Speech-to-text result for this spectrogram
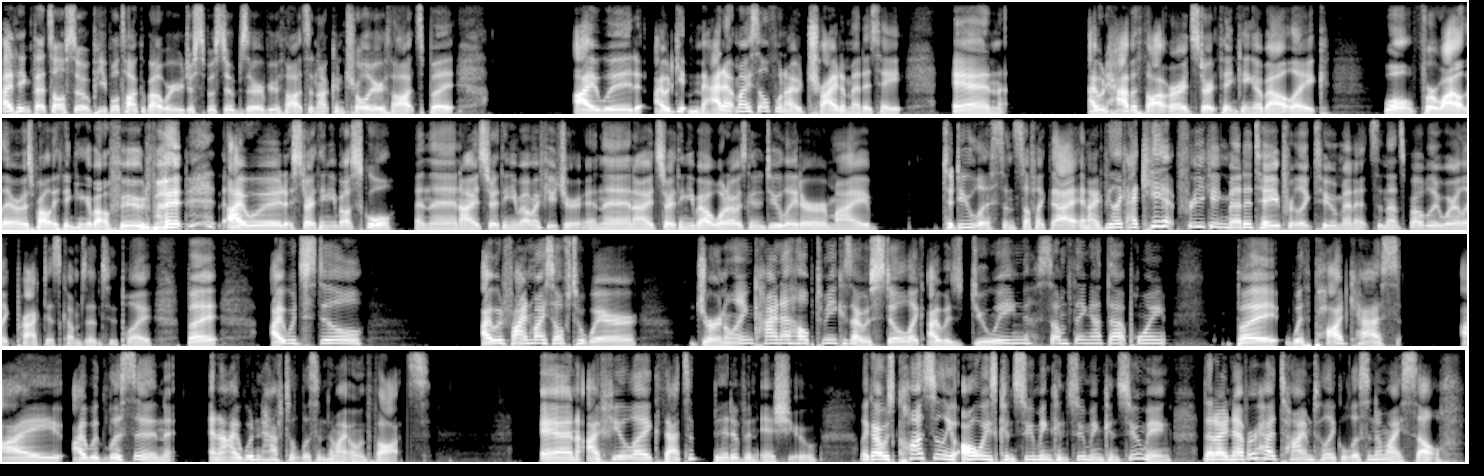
I think that's also people talk about where you're just supposed to observe your thoughts and not control your thoughts, but I would I would get mad at myself when I would try to meditate and I would have a thought or I'd start thinking about like well, for a while there I was probably thinking about food, but I would start thinking about school and then I'd start thinking about my future and then I'd start thinking about what I was going to do later or my to-do list and stuff like that. And i'd be like i can't freaking meditate for like two minutes. And that's probably where like practice comes into play. But i would still i would find myself to where journaling kind of helped me because i was still like i was doing something at that point. But with podcasts i i would listen and i wouldn't have to listen to my own thoughts. And i feel like that's a bit of an issue like I was constantly always consuming, consuming, consuming that I never had time to like listen to myself.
